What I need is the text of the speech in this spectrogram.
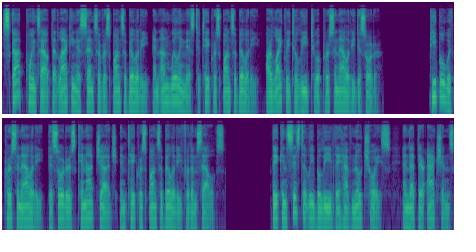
Scott points out that lacking a sense of responsibility and unwillingness to take responsibility are likely to lead to a personality disorder. People with personality disorders cannot judge and take responsibility for themselves. They consistently believe they have no choice, and that their actions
